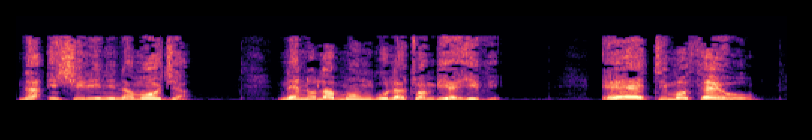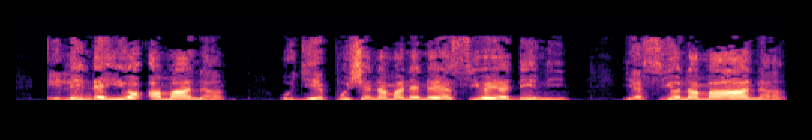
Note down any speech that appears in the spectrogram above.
na 21 neno la mungu latuambia hivi ee timotheo ilinde hiyo amana ujiepushe na maneno yasiyo ya dini yasiyo na maana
